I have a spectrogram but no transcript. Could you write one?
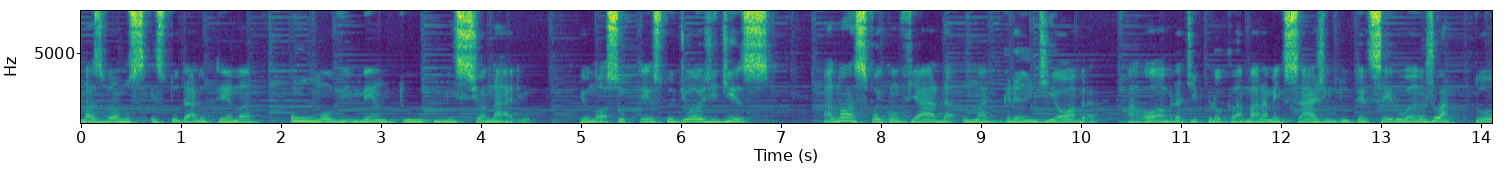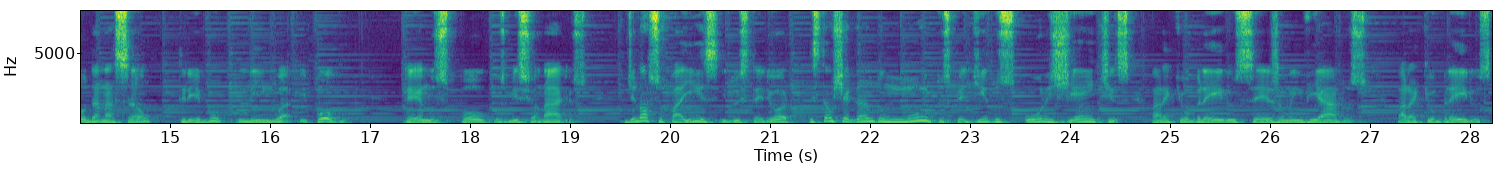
nós vamos estudar o tema Um Movimento Missionário. E o nosso texto de hoje diz: A nós foi confiada uma grande obra, a obra de proclamar a mensagem do terceiro anjo a toda a nação, tribo, língua e povo. Temos poucos missionários de nosso país e do exterior estão chegando muitos pedidos urgentes para que obreiros sejam enviados, para que obreiros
